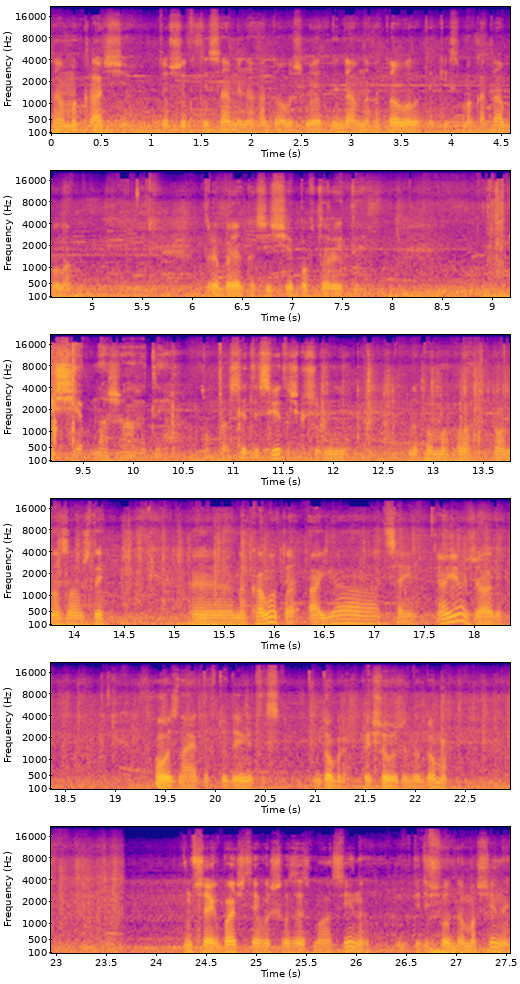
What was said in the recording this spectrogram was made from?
саме краще. То, що ти самі наготовиш. Ми от недавно готували, такі смакота була. Треба якось іще повторити. Ще б нажарити, попросити світочку, щоб мені допомогла. Вона завжди е, наколота, а я цей, а я жарю. Ну, ви знаєте, хто дивитесь. Добре, прийшов вже додому. Ну, що, як бачите, я вийшов з магазину, підійшов до машини.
